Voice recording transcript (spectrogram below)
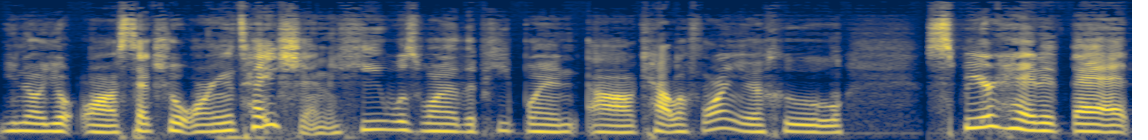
you know your uh, sexual orientation he was one of the people in uh, california who spearheaded that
